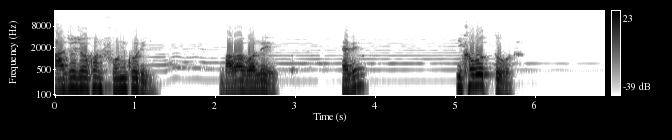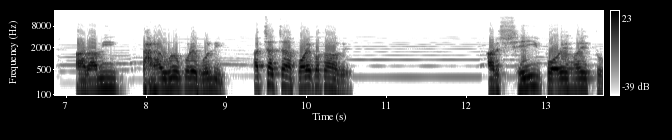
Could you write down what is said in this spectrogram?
আজও যখন ফোন করি, বাবা বলে হ্যাঁ রে কি খবর তোর? আর আমি তাড়াহুড়ো করে বলি আচ্ছা আচ্ছা পরে কথা হবে। আর সেই পরে হয়তো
